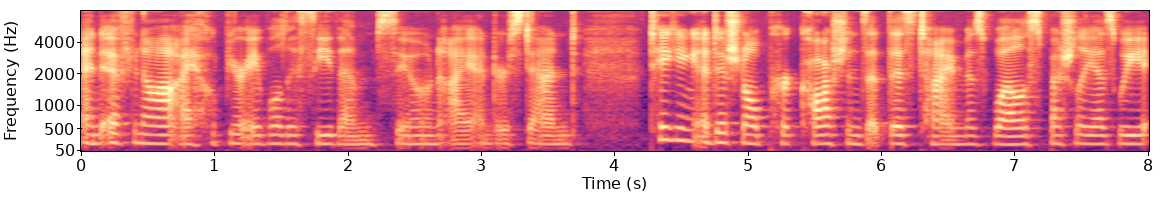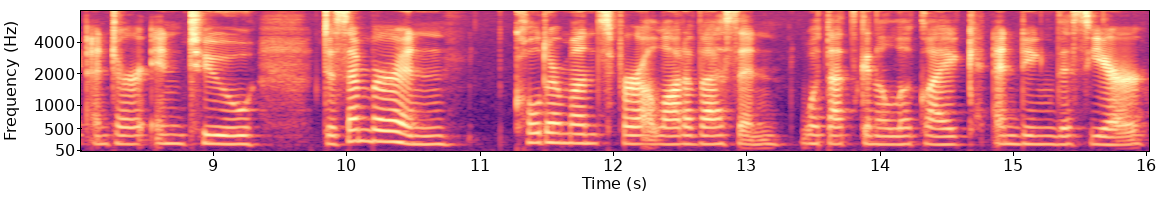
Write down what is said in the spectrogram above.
and if not, I hope you're able to see them soon. I understand taking additional precautions at this time as well, especially as we enter into December and colder months for a lot of us and what that's going to look like ending this year.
